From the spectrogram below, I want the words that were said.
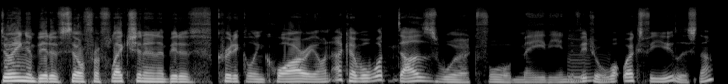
doing a bit of self reflection and a bit of critical inquiry on okay, well, what does work for me, the individual? Mm. What works for you, listener?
